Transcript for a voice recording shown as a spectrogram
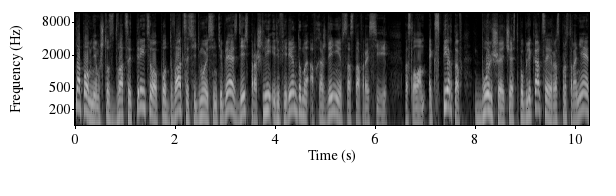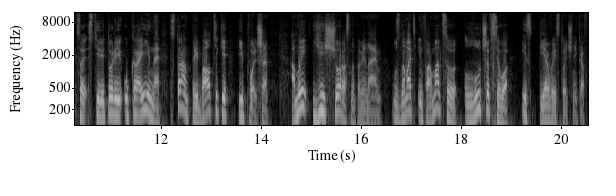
Напомним, что с 23 по 27 сентября здесь прошли референдумы о вхождении в состав России. По словам экспертов, большая часть публикаций распространяется с территории Украины, стран Прибалтики и Польши. А мы еще раз напоминаем, узнавать информацию лучше всего из первоисточников.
